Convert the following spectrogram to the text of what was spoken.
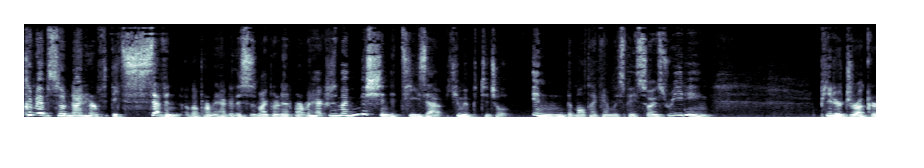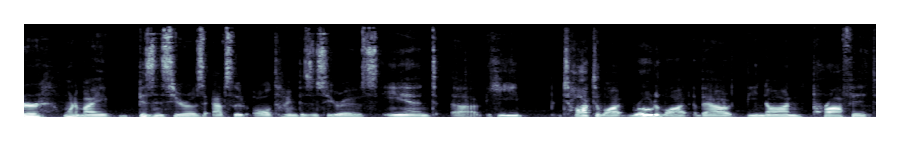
Welcome to episode 957 of Apartment Hacker. This is Mike Burnett, Apartment Hackers. My mission to tease out human potential in the multifamily space. So I was reading Peter Drucker, one of my business heroes, absolute all-time business heroes, and uh, he talked a lot, wrote a lot about the non-profit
